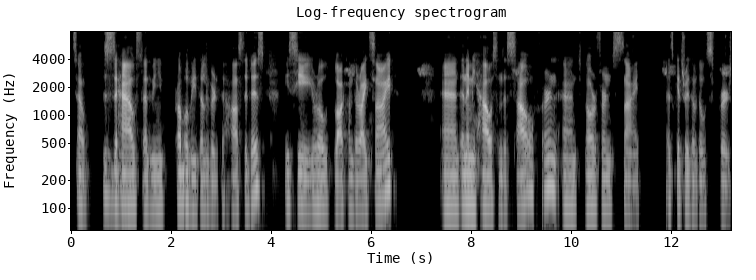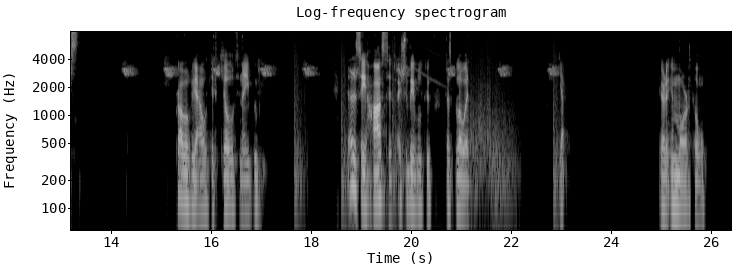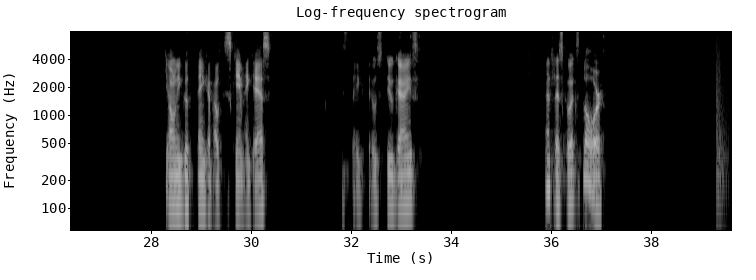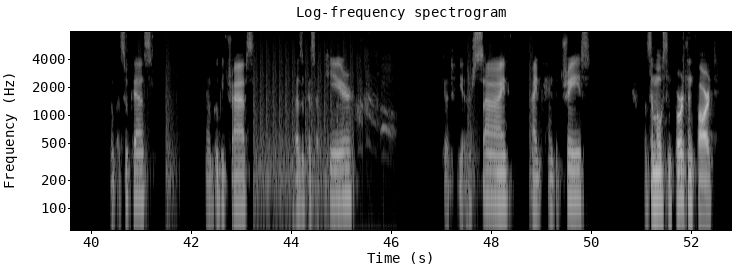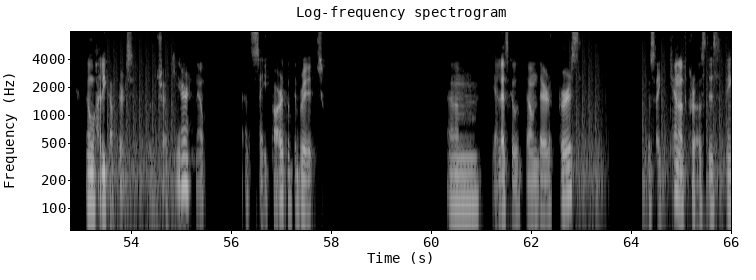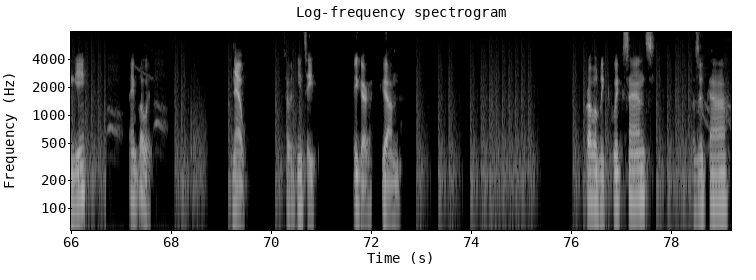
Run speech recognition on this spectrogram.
So, this is the house that we need probably delivered the hostages. You see a roadblock on the right side, and enemy house on the southern and northern side. Let's get rid of those first. Probably I will get killed in a booby. That is a hostage. I should be able to just blow it. Yep. They're immortal. The only good thing about this game, I guess. Let's take those two guys. And let's go explore. No bazookas. No booby traps. Bazookas up here. Go to the other side. Hide behind the trees. What's the most important part? No helicopters. Booby trap here? No. That's a part of the bridge. Um, yeah, let's go down there first. Because I cannot cross this thingy. I blow it. No. So it needs a bigger gun. Probably quicksands, bazooka.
